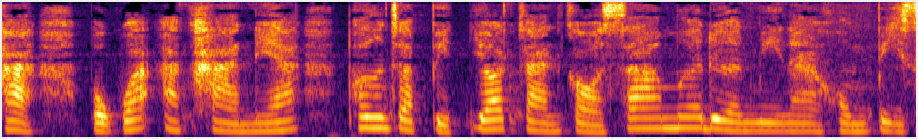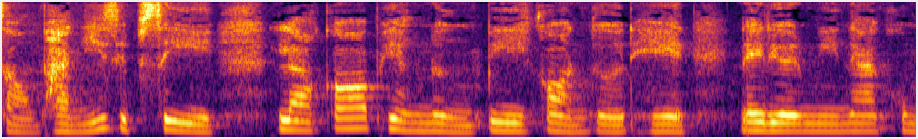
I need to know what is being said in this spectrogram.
ค่ะ บอกว่าอาคารเนี้ยเพิ่งจะปิดยอดการก่อสร้างเมื่อเดือนมีนาคมปี 2024 แล้วก็เพียงหนึ่งปีก่อนเกิดเหตุ ในเดือนมีนาคม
